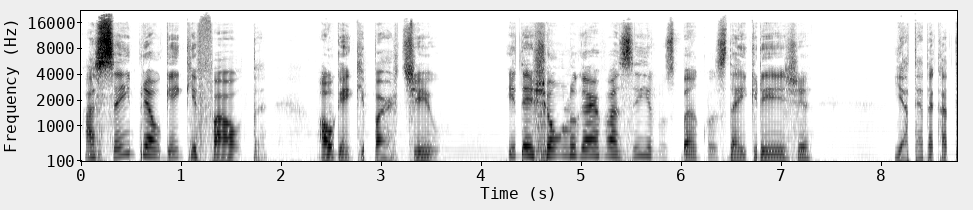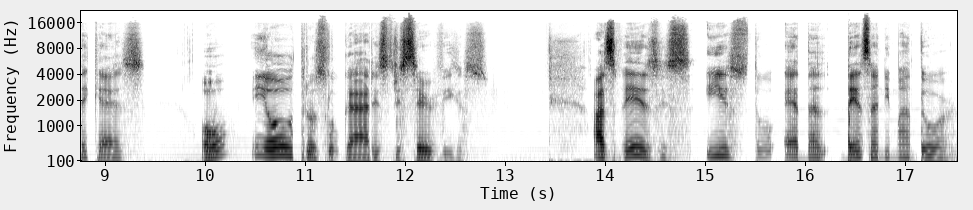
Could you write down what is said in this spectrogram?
há sempre alguém que falta, alguém que partiu e deixou um lugar vazio nos bancos da igreja e até da catequese, ou em outros lugares de serviço. Às vezes, isto é desanimador,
